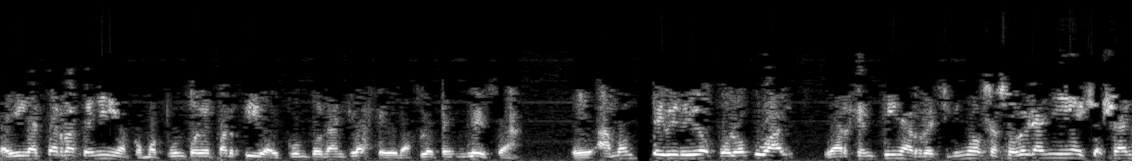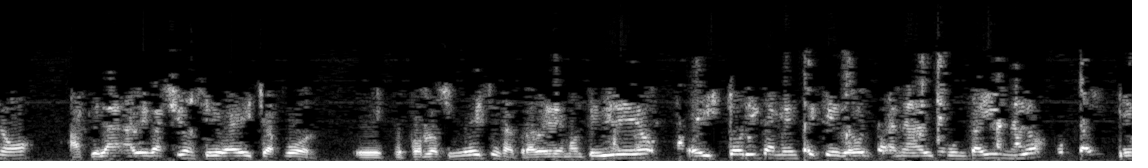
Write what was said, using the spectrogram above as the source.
E Inglaterra tenía como punto de partida y punto de anclaje de la flota inglesa eh, a Montevideo, por lo cual la Argentina resignó esa soberanía y se allanó a que la navegación sea hecha por este, por los ingleses a través de Montevideo e históricamente quedó el canal Punta Indio que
